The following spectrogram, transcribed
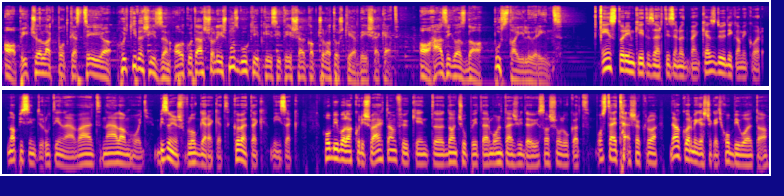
A Picture Lock Podcast célja, hogy kivesézzen alkotással és mozgóképkészítéssel kapcsolatos kérdéseket. A házigazda Pusztai Lőrinc. Én sztorim 2015-ben kezdődik, amikor napi szintű rutinál vált nálam, hogy bizonyos vloggereket követek, nézek. Hobbiból akkor is vágtam, főként Dancsó Péter montázs videói hasonlókat osztálytársakról, de akkor még ez csak egy hobbi volt a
